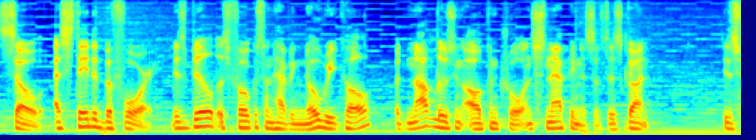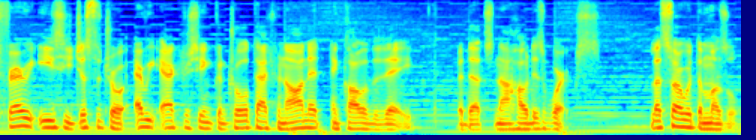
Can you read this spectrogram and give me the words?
So, as stated before, this build is focused on having no recoil, but not losing all control and snappiness of this gun. It is very easy just to throw every accuracy and control attachment on it and call it a day, but that's not how this works. Let's start with the muzzle.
